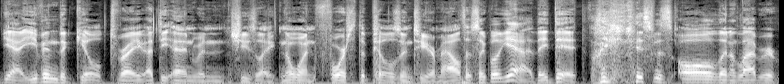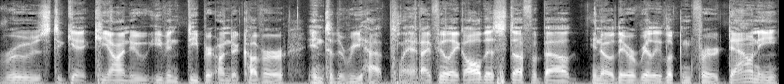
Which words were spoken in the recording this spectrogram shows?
Yeah, even the guilt, right, at the end when she's like, no one forced the pills into your mouth. It's like, well, yeah, they did. Like, this was all an elaborate ruse to get Keanu even deeper undercover into the rehab plant. I feel like all this stuff about, you know, they were really looking for Downey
